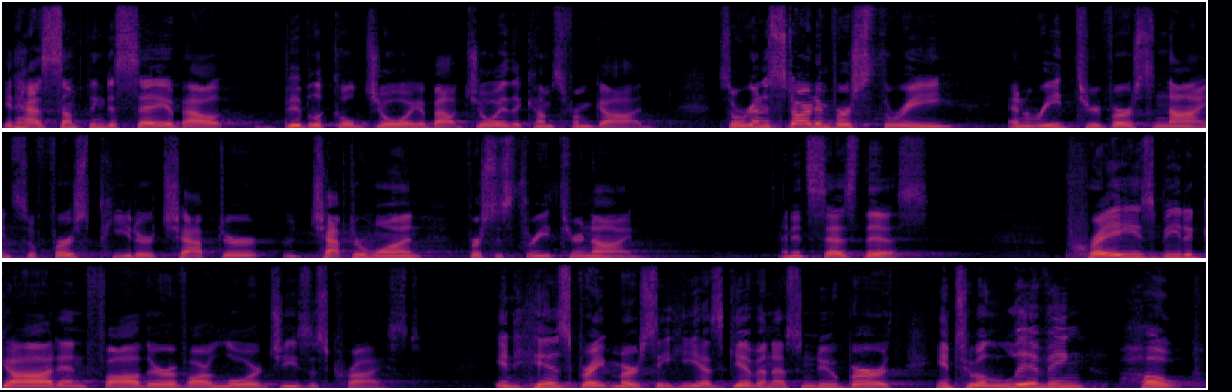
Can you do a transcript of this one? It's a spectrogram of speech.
it has something to say about biblical joy, about joy that comes from God. So we're going to start in verse 3 and read through verse 9. So 1 Peter chapter, chapter 1, verses 3 through 9. And it says this Praise be to God and Father of our Lord Jesus Christ. In his great mercy, he has given us new birth into a living hope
